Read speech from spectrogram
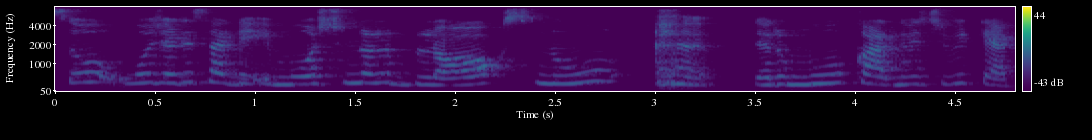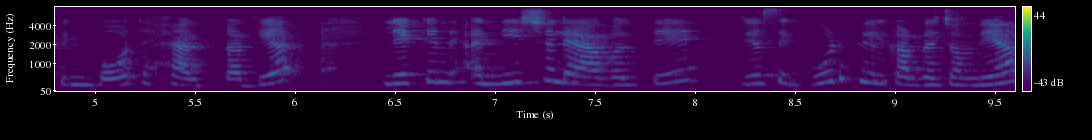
ਸੋ ਉਹ ਜਿਹੜੇ ਸਾਡੇ ਇਮੋਸ਼ਨਲ ਬਲੌਕਸ ਨੂੰ ਰਿਮੂਵ ਕਰਨ ਵਿੱਚ ਵੀ ਟੈਪਿੰਗ ਬਹੁਤ ਹੈਲਪ ਕਰਦੀ ਆ। ਲੇਕਿਨ ਇਨੀਸ਼ੀਅਲ ਲੈਵਲ ਤੇ ਜੇ ਅਸੀਂ ਗੁੱਡ ਫੀਲ ਕਰਨਾ ਚਾਹੁੰਦੇ ਆ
